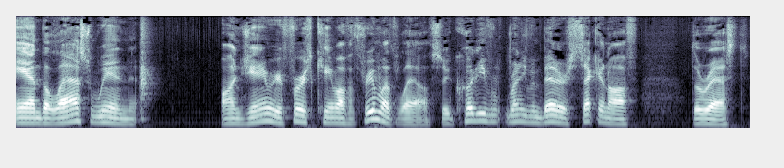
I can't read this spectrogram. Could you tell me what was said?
And the last win on January 1st came off a three month layoff, so he could even run even better second off the rest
